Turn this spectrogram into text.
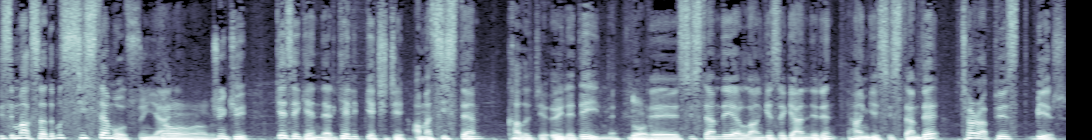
bizim maksadımız sistem olsun yani. Tamam abi. Çünkü gezegenler gelip geçici ama sistem kalıcı öyle değil mi? Doğru. Ee, sistemde yer alan gezegenlerin hangi sistemde? Therapist 1.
